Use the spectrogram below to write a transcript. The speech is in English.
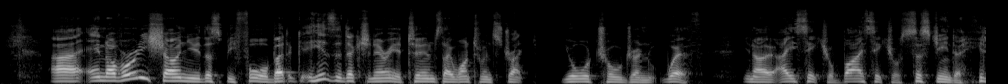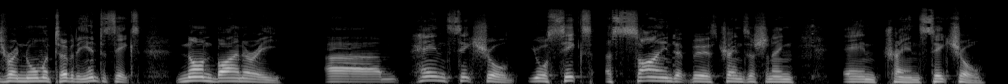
Uh, and I've already shown you this before, but here's the dictionary of terms they want to instruct your children with you know, asexual, bisexual, cisgender, heteronormativity, intersex, non binary, um, pansexual, your sex assigned at birth, transitioning, and transsexual.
